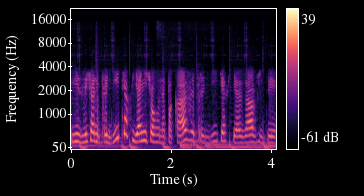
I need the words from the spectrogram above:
І, звичайно, при дітях я нічого не показую. При дітях я завжди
